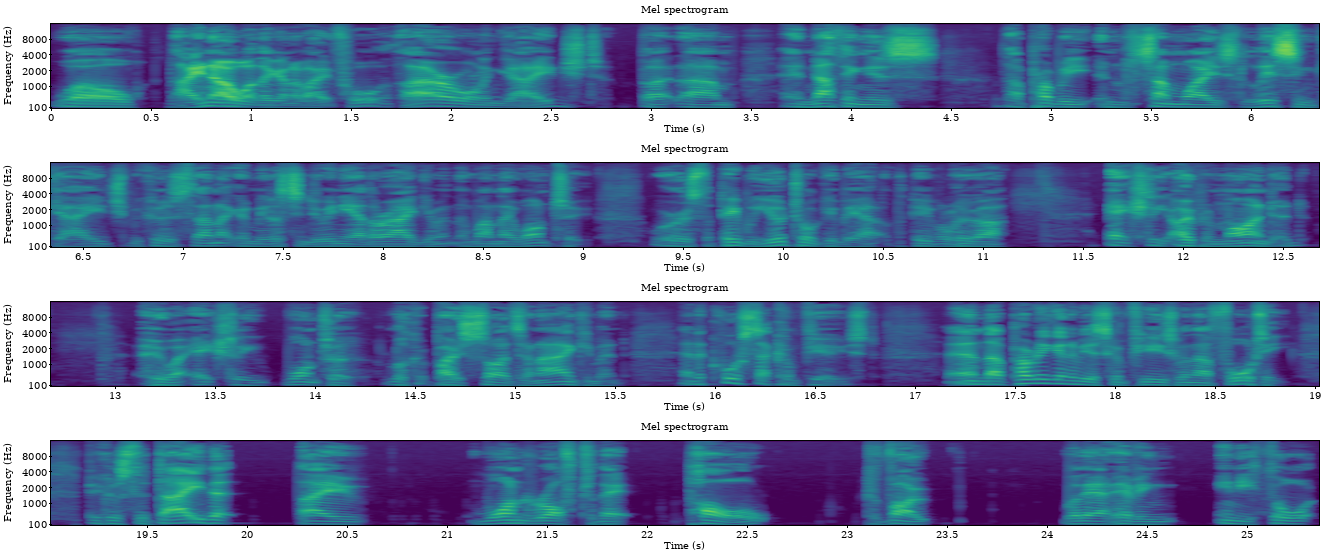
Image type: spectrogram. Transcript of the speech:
Well, they know what they're going to vote for. They are all engaged, but um, and nothing is. They're probably in some ways less engaged because they're not going to be listening to any other argument than one they want to. Whereas the people you're talking about, the people who are actually open-minded, who actually want to look at both sides of an argument, and of course they're confused, and they're probably going to be as confused when they're 40 because the day that they wander off to that poll to vote without having any thought,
